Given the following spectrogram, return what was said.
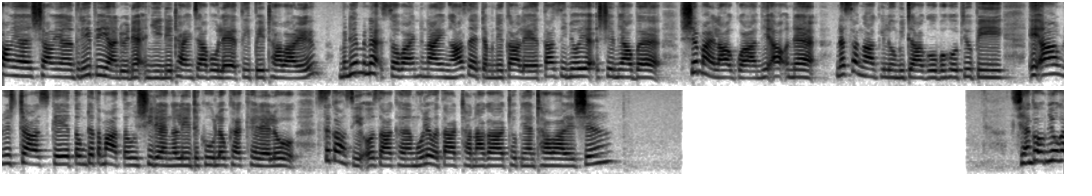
ောင်ရန်ရှောင်ရန်သတိပြရန်တွေနဲ့အညီနေထိုင်ကြဖို့လည်းအသိပေးထားပါတယ်။မနေ့မနက်စောပိုင်း2:50မိနစ်ကလည်းတာစီမျိုးရဲ့အရှေ့မြောက်ဘက်10မိုင်လောက်အကွာမြေအောက်အနက်25ကီလိုမီတာကိုဗဟိုပြုပြီးအင်အား Richter scale 3.3ရှိတဲ့ငလင်တစ်ခုလောက်ခတ်ခဲ့တယ်လို့စစ်ကောင်စီဩဇာခံမိုးလေဝသဌာနကထုတ်ပြန်ထားပါတယ်ရှင်။ ရန်ကုန်မြို့က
